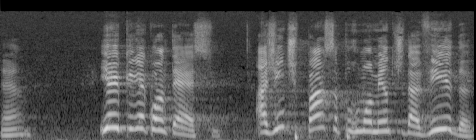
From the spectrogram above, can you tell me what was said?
Né? E aí o que, que acontece? A gente passa por momentos da vida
